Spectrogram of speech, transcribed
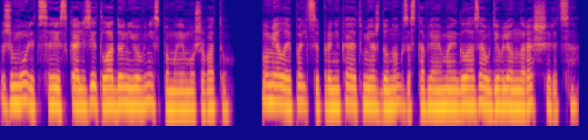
жмурится и скользит ладонью вниз по моему животу. Умелые пальцы проникают между ног, заставляя мои глаза удивленно расшириться.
